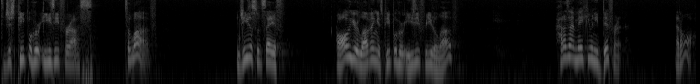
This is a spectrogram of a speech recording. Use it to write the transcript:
To just people who are easy for us to love. And Jesus would say, if all you're loving is people who are easy for you to love, how does that make you any different at all?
